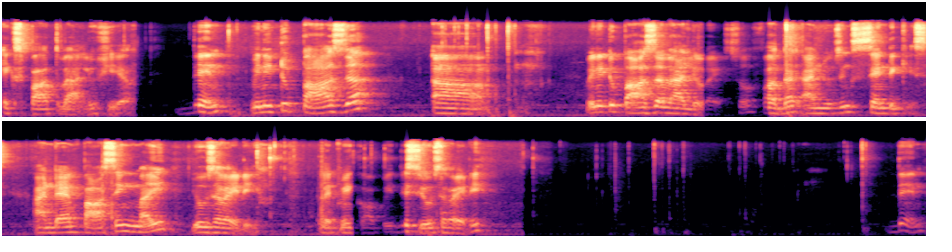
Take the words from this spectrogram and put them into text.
xpath value here. Then we need to pass the uh, we need to pass the value right? So for that i'm using send keys and i'm passing my user id let me copy this user id then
